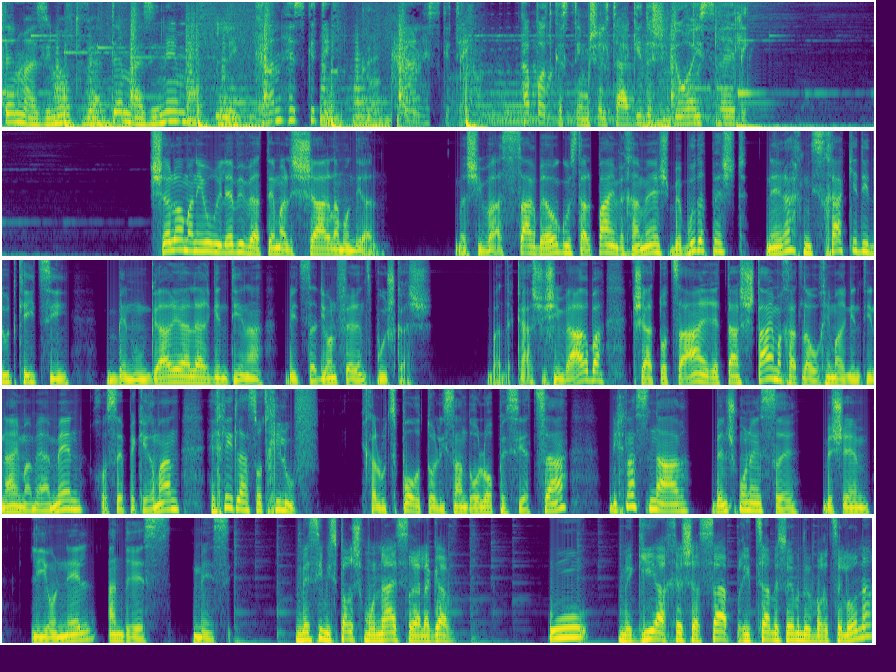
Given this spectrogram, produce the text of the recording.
אתן מאזינות ואתם מאזינים לכאן הסכתים. כאן הסכתים, הפודקאסטים של תאגיד השידור הישראלי. שלום, אני אורי לוי ואתם על שער למונדיאל. ב-17 באוגוסט 2005 בבודפשט נערך משחק ידידות קיצי בין הונגריה לארגנטינה באיצטדיון פרנס פושקש. בדקה ה-64, כשהתוצאה הראתה 2-1 לאורחים הארגנטינאים, המאמן, חוסה פקרמן, החליט לעשות חילוף. חלוץ פורטו ליסנדרו לופס יצא, נכנס נער בן 18 בשם ליונל אנדרס מסי. מסי מספר 18 על הגב. הוא מגיע אחרי שעשה פריצה מסוימת בברצלונה,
